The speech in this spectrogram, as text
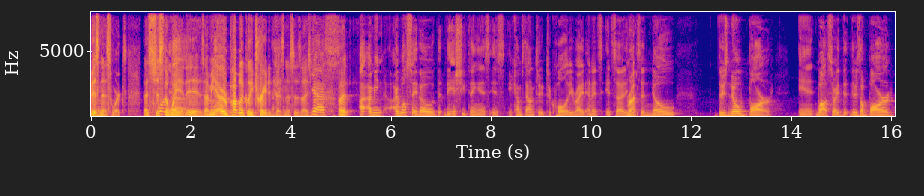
business works. That's just Well, the way it is. I mean, And- or publicly traded businesses, I suppose. Yes, but I, I mean, I will say though, the, the issue thing is, is it comes down to, to quality, right? And it's it's a Right. it's a no. There's no bar in well, sorry, th- there's a bar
